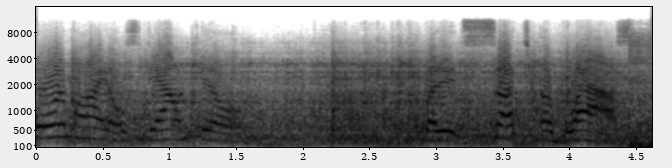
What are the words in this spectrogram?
four miles downhill, but it's such a blast.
